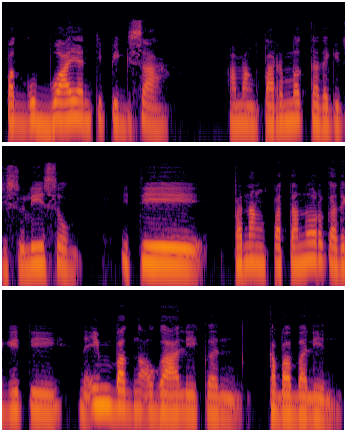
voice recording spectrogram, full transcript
paggubwayan ti pigsa, amang parmek kadagiti sulisog iti panang patanor kadagiti naimbag nga ugali ken kababalin.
